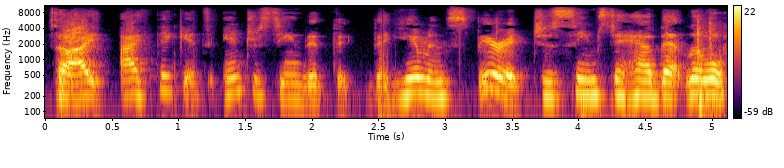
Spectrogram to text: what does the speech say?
So I, I think it's interesting that the, the human spirit just seems to have that little,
